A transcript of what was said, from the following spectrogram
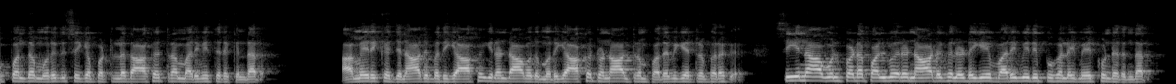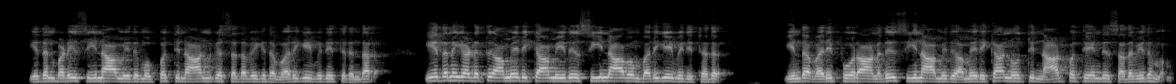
ஒப்பந்தம் உறுதி செய்யப்பட்டுள்ளதாக ட்ரம்ப் அறிவித்திருக்கின்றார். அமெரிக்க ஜனாதிபதியாக இரண்டாவது முறையாக டொனால்ட் ட்ரம்ப் பதவியேற்ற பிறகு சீனா உள்பட பல்வேறு நாடுகளிடையே வரி விதிப்புகளை மேற்கொண்டிருந்தார். இதன்படி சீனா மீது முப்பத்தி நான்கு சதவிகித வரியை விதித்திருந்தார். இதனை அடுத்து அமெரிக்கா மீது சீனாவும் வரியை விதித்தது. இந்த வரிப்போரானது சீனா மீது அமெரிக்கா நூற்றி நாற்பத்தி ஐந்து சதவீதமும்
